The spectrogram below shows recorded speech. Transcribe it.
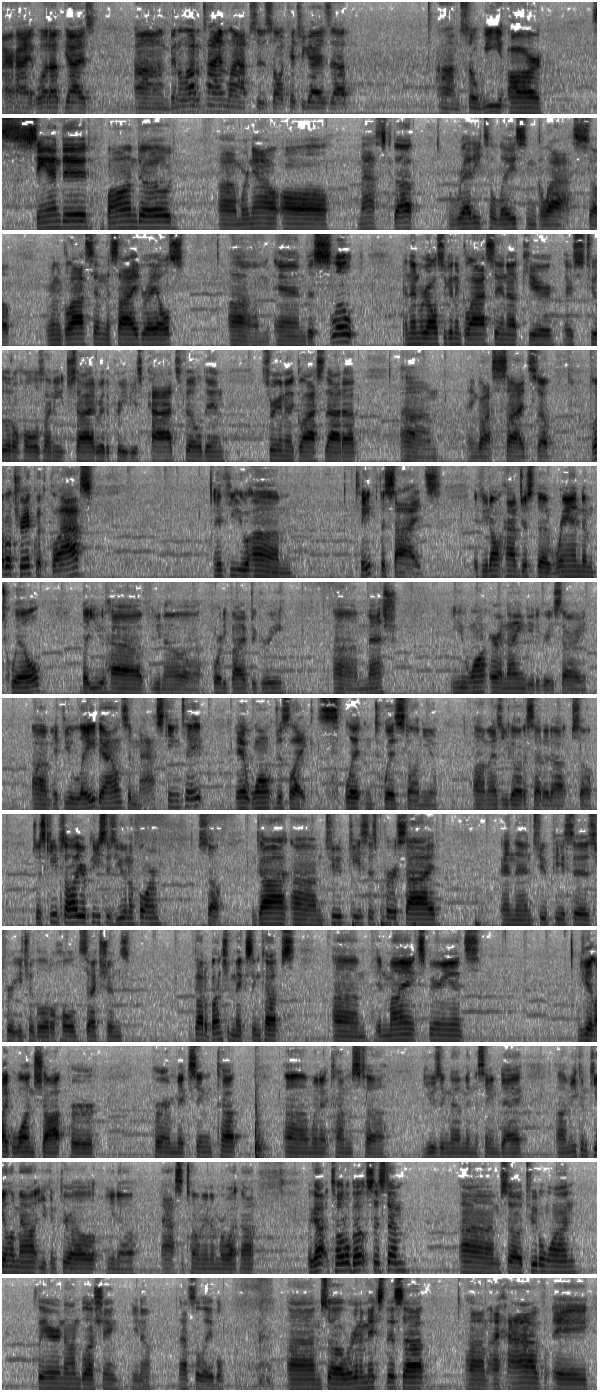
All right, what up, guys? Um, been a lot of time lapses, so I'll catch you guys up. Um, so we are sanded, bondoed. Um, we're now all masked up, ready to lay some glass. So we're gonna glass in the side rails um, and the slope, and then we're also gonna glass in up here. There's two little holes on each side where the previous pads filled in. So we're gonna glass that up um, and glass the sides. So little trick with glass. If you um, tape the sides if you don't have just the random twill but you have you know a 45 degree um, mesh you want or a 90 degree sorry. Um, if you lay down some masking tape it won't just like split and twist on you um, as you go to set it up. So just keeps all your pieces uniform. So got um, two pieces per side and then two pieces for each of the little hold sections. Got a bunch of mixing cups. Um, in my experience, you get like one shot per per mixing cup um, when it comes to using them in the same day. Um, you can peel them out. You can throw you know acetone in them or whatnot. We got a TotalBoat system, um, so two to one, clear, non-blushing. You know that's the label. Um, so we're gonna mix this up. Um, I have a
